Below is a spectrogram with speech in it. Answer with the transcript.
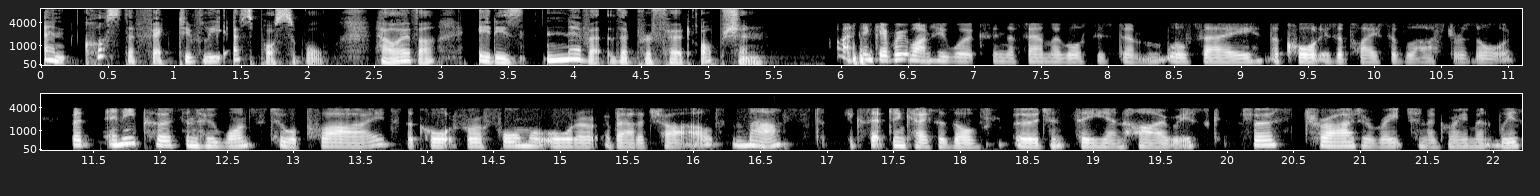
and cost effectively as possible. However, it is never the preferred option. I think everyone who works in the family law system will say the court is a place of last resort. But any person who wants to apply to the court for a formal order about a child must, except in cases of urgency and high risk, first try to reach an agreement with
